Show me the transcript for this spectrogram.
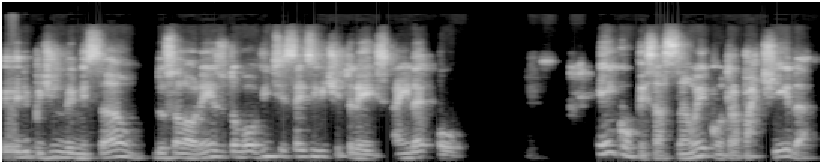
ele pedindo demissão do São Lourenço, tomou 26 em 23, ainda é pouco. Em compensação, em contrapartida,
